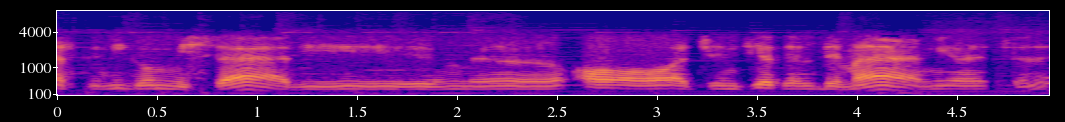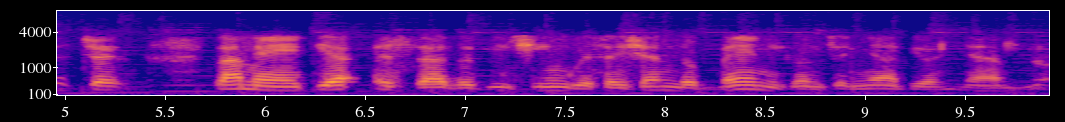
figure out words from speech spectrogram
da parte di commissari eh, o agenzia del demanio, eccetera, eccetera, la media è stata di 500-600 beni consegnati ogni anno.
